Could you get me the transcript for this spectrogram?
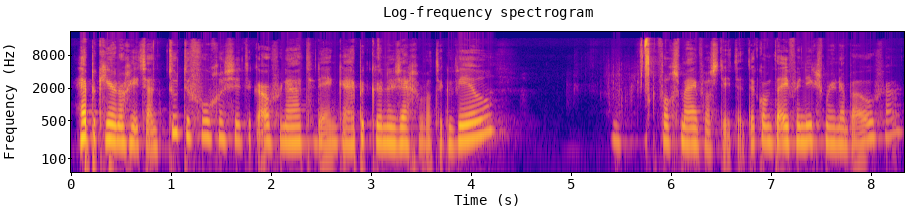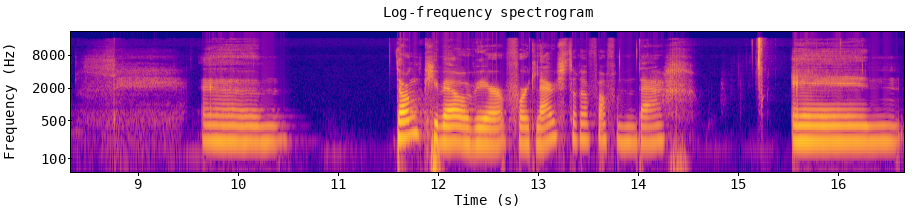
heb ik hier nog iets aan toe te voegen? Zit ik over na te denken? Heb ik kunnen zeggen wat ik wil? Volgens mij was dit het. Er komt even niks meer naar boven. Um, Dank je wel weer voor het luisteren van vandaag. En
